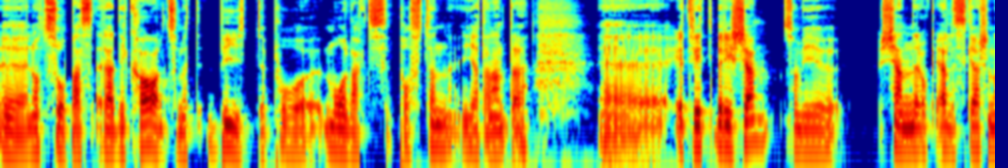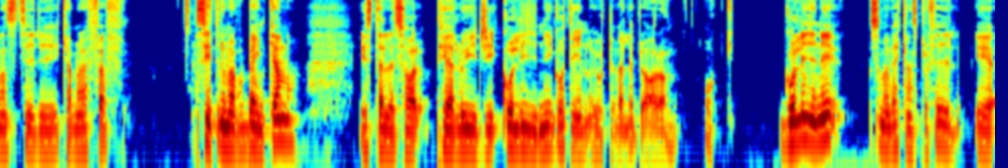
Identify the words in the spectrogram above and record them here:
Eh, något så pass radikalt som ett byte på målvaktsposten i Atalanta. Eh, Etrit Berisha, som vi ju känner och älskar sedan hans tid i Kalmar FF, sitter nu med på bänken. Istället så har Pierluigi Golini gått in och gjort det väldigt bra. Då. Och Golini, som är veckans profil, är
